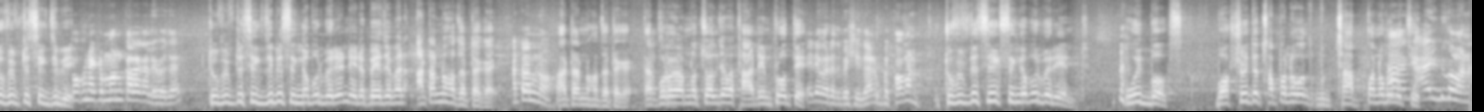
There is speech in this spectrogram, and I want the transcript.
two fifty six GB তখন একটা মন কালাকালি হয়ে যায়। Two fifty six GB Singapore variant এটা পেয়ে যাবেন আটান্ন হাজার টাকায়। আটান্ন? আটান্ন হাজার টাকায়। তারপরে আমরা চলে যাব থার্টিন প্রোতে এটা বেশি দাঁড় কমান। Two fifty six Singapore variant with box বক্সই তো ছাপ্পান্ন ছাপ্পান্ন বলেছি। হ্যাঁ, কমান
